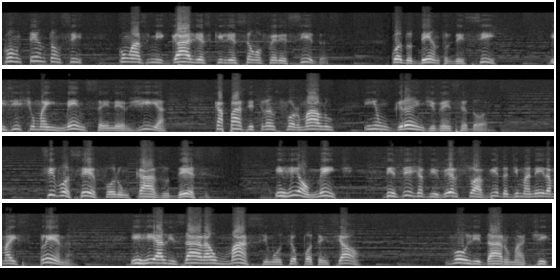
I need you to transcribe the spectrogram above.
Contentam-se com as migalhas que lhes são oferecidas, quando dentro de si existe uma imensa energia capaz de transformá-lo em um grande vencedor. Se você for um caso desses e realmente deseja viver sua vida de maneira mais plena, e realizar ao máximo o seu potencial, vou lhe dar uma dica.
